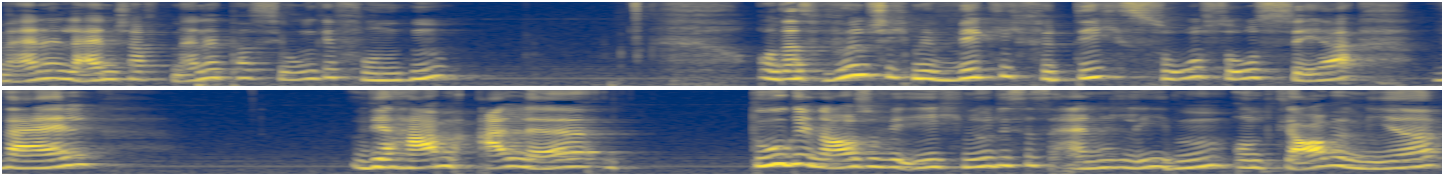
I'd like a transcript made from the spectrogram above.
meine Leidenschaft, meine Passion gefunden. Und das wünsche ich mir wirklich für dich so, so sehr, weil wir haben alle, du genauso wie ich, nur dieses eine Leben und glaube mir,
